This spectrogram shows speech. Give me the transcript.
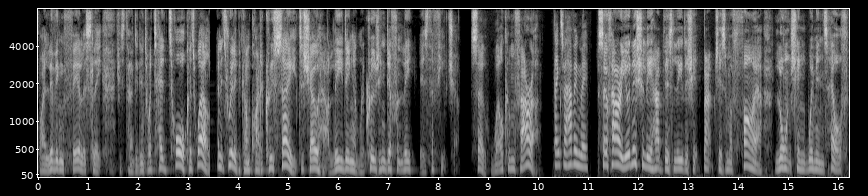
by Living Fearlessly. She's turned it into a TED talk as well, and it's really become quite a crusade to show how leading and recruiting differently is the future. So, welcome, Farah. Thanks for having me. So, Farah, you initially had this leadership baptism of fire, launching women's health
